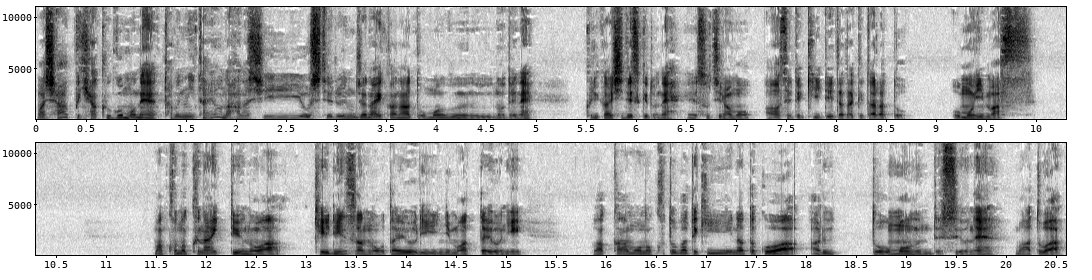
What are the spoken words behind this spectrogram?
まあ、シャープ105もね、多分似たような話をしてるんじゃないかなと思うのでね、繰り返しですけどね、えそちらも合わせて聞いていただけたらと思います。まあ、このくないっていうのは、ケイリンさんのお便りにもあったように、若者言葉的なとこはあると思うんですよね。まあ、あとは、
